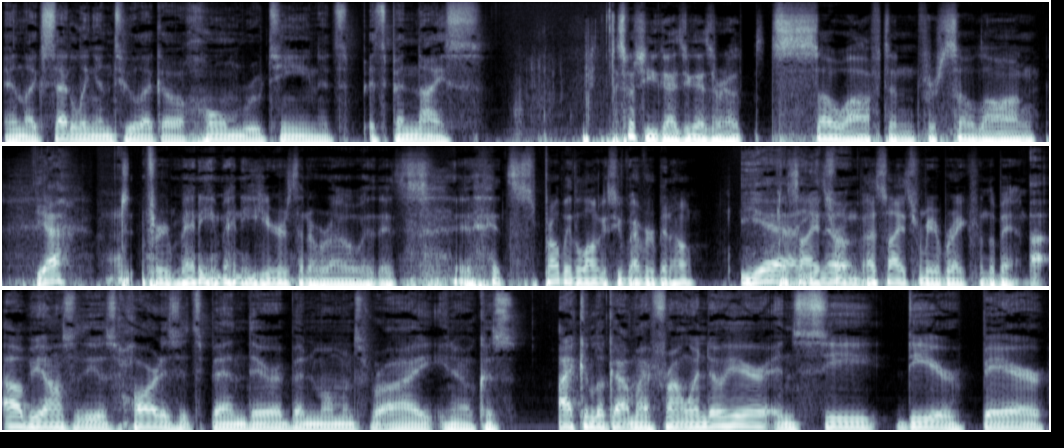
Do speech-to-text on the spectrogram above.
and like settling into like a home routine. It's it's been nice. Especially you guys. You guys are out so often for so long, Yeah, for many many years in a row. It's it's probably the longest you've ever been home. yeah. aside you know, from aside from your break from the band. I'll be honest with you, as hard as it's been, there have been moments where I, you know, because I can look out my front window here and see deer, bear,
